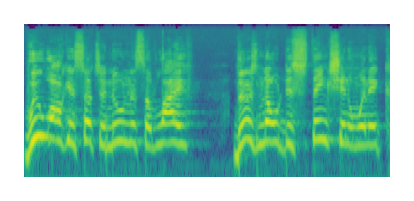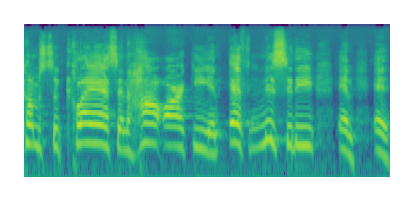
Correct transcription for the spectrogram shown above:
we walk in such a newness of life there's no distinction when it comes to class and hierarchy and ethnicity and, and,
